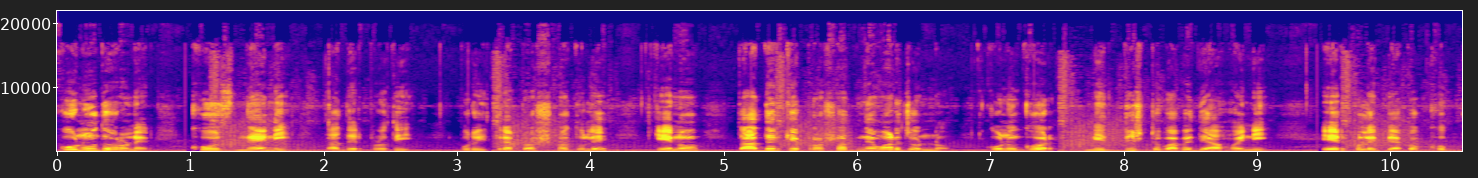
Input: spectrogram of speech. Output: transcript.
কোনো ধরনের খোঁজ নেয়নি তাদের প্রতি। পুরোহিতরা প্রশ্ন তোলে, কেন তাদেরকে প্রসাদ নেওয়ার জন্য কোনো ঘর নির্দিষ্টভাবে দেওয়া হয়নি? এর ফলে ব্যাপক ক্ষুব্ধ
